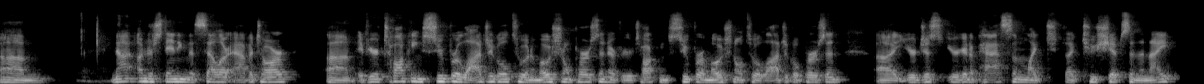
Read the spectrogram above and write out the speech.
um, not understanding the seller avatar. Um, if you're talking super logical to an emotional person, or if you're talking super emotional to a logical person, uh, you're just you're to pass them like like two ships in the night.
